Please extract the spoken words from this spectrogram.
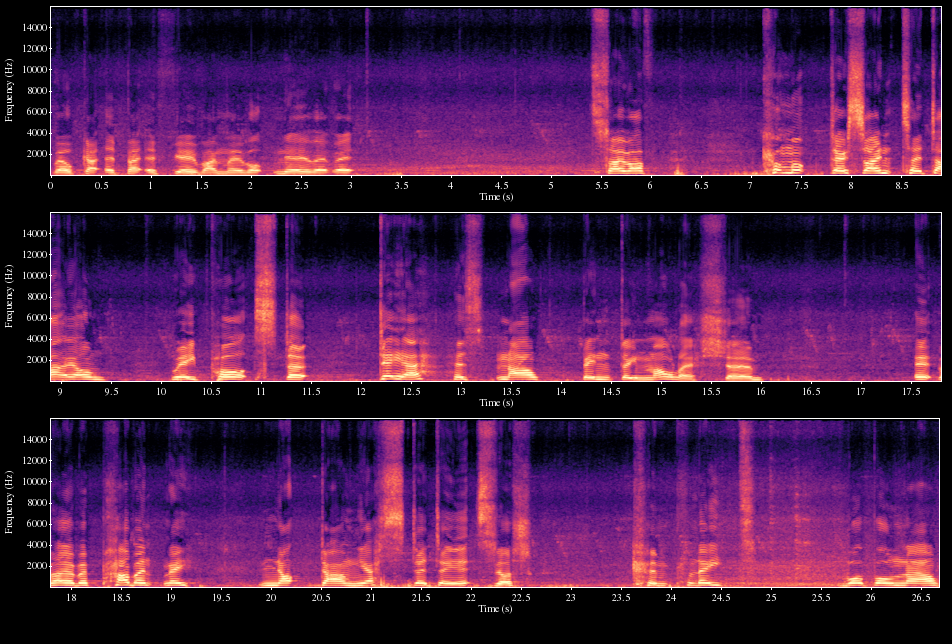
we'll get a better view when we're up near it. So I've come up this end today on reports that Dia has now been demolished. Um, it were apparently knocked down yesterday. It's just complete rubble now.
